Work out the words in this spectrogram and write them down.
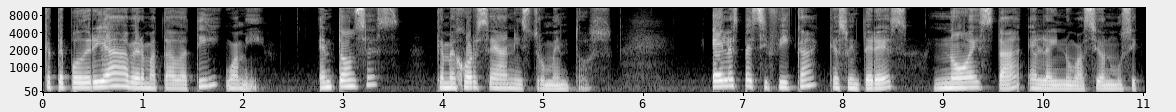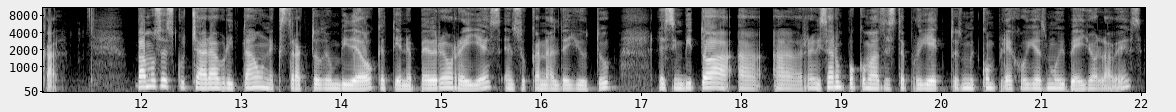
que te podría haber matado a ti o a mí. Entonces, que mejor sean instrumentos. Él especifica que su interés no está en la innovación musical. Vamos a escuchar ahorita un extracto de un video que tiene Pedro Reyes en su canal de YouTube. Les invito a, revisar un poco más de este proyecto. Es muy complejo y es muy bello a la vez.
